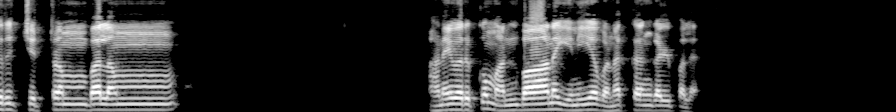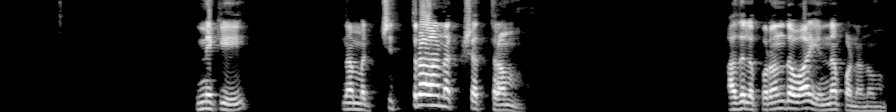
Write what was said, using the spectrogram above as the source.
திருச்சிற்றம்பலம். அனைவருக்கும் அன்பான இனிய வணக்கங்கள் பல. இன்னைக்கு நம்ம சித்ரா நட்சத்திரம் அதுல பிறந்தவா என்ன பண்ணணும்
